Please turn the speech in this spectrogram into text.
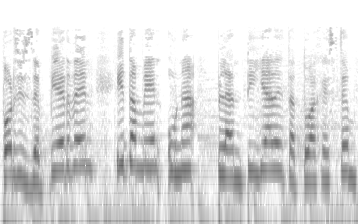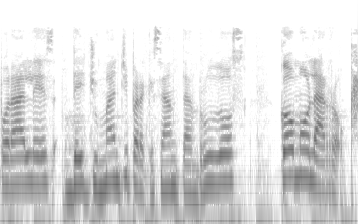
por si se pierden y también una plantilla de tatuajes temporales de Jumanji para que sean tan rudos como la roca.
